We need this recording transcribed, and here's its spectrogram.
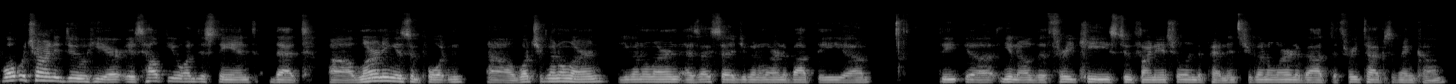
what we're trying to do here is help you understand that uh, learning is important. Uh, what you're going to learn, you're going to learn, as I said, you're going to learn about the uh, the, uh, you know, the three keys to financial independence. You're going to learn about the three types of income.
